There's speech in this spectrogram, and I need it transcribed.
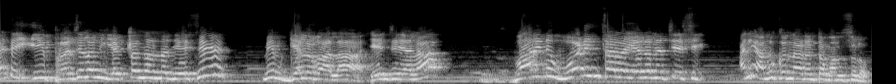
అంటే ఈ ప్రజలను ఎట్లనన్నా చేసి మేము గెలవాలా? ఏం చేయాలా? వారిని ఓడించాలా ఏదైనా చేసి అని అనుకున్నాడంట మనసులో.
